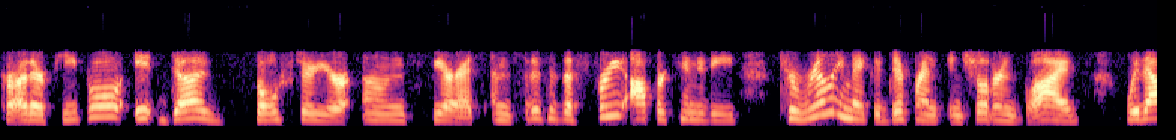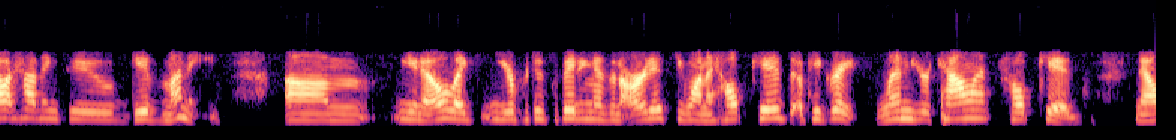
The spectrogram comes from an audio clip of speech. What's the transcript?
for other people, it does bolster your own spirits. And so this is a free opportunity to really make a difference in children's lives without having to give money. Um, you know, like you're participating as an artist, you want to help kids. Okay, great. Lend your talent, help kids. Now,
